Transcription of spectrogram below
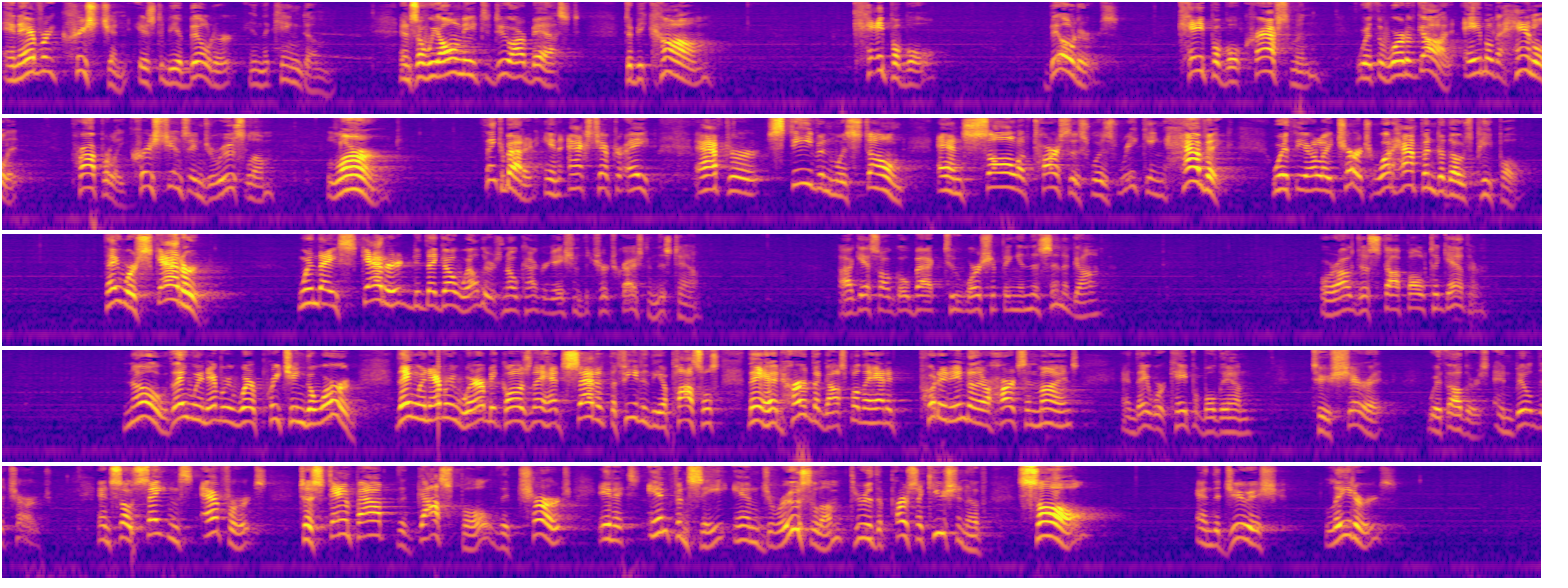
And every Christian is to be a builder in the kingdom. And so we all need to do our best to become capable builders, capable craftsmen with the Word of God, able to handle it properly. Christians in Jerusalem learned. Think about it. In Acts chapter 8, after Stephen was stoned and Saul of Tarsus was wreaking havoc with the early church, what happened to those people? They were scattered. When they scattered, did they go, Well, there's no congregation of the Church of Christ in this town? I guess I'll go back to worshiping in the synagogue. Or I'll just stop altogether. No, they went everywhere preaching the word. They went everywhere because they had sat at the feet of the apostles, they had heard the gospel, they had put it into their hearts and minds, and they were capable then to share it with others and build the church. And so Satan's efforts to stamp out the gospel, the church, in its infancy in Jerusalem through the persecution of Saul and the Jewish leaders,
